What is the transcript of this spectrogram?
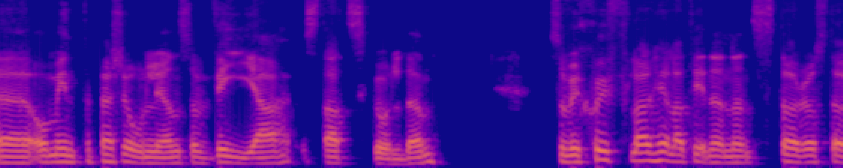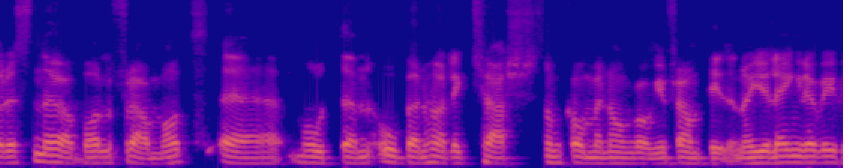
Eh, om inte personligen så via statsskulden. Så vi skyfflar hela tiden en större och större snöboll framåt eh, mot en obönhörlig krasch som kommer någon gång i framtiden. Och ju längre vi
